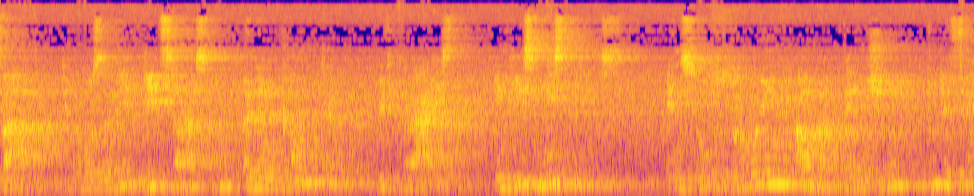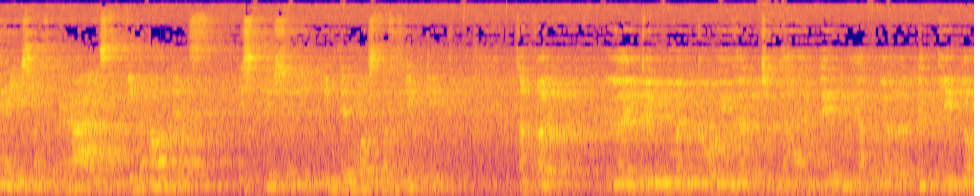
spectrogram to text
fact, the Rosary leads us to an encounter with Christ in His mysteries, and so drawing our attention to the face of Christ in others, especially in the most afflicted. thật vậy lời kinh Mân côi dẫn chúng ta đến gặp gỡ đức kitô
